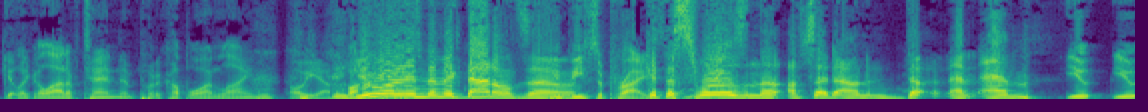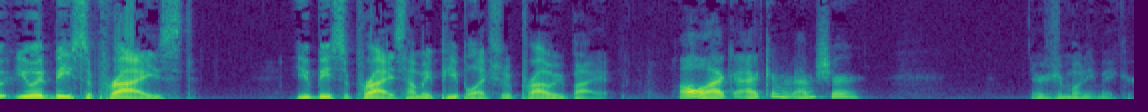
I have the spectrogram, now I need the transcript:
Get like a lot of ten and put a couple online. Oh yeah, fuck. You are in the McDonald's zone. You'd be surprised. Get the swirls and the upside down and du- M. M. you you you would be surprised. You'd be surprised how many people actually probably buy it. Oh, I, I can. I'm sure. There's your moneymaker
